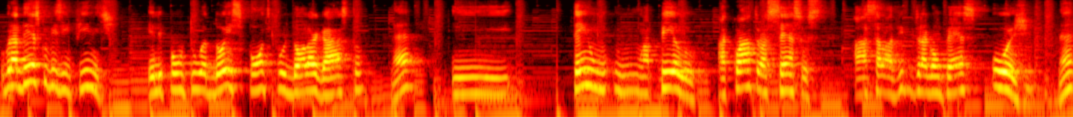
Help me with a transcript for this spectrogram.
o Bradesco Visa Infinity ele pontua dois pontos por dólar gasto, né? E tem um, um apelo a quatro acessos à sala VIP do Dragon Pass hoje, né?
